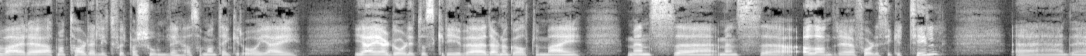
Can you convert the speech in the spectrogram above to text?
være at man tar det litt for personlig. Altså man tenker 'å, jeg, jeg er dårlig til å skrive, det er noe galt med meg', mens, mens alle andre får det sikkert til. Det,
